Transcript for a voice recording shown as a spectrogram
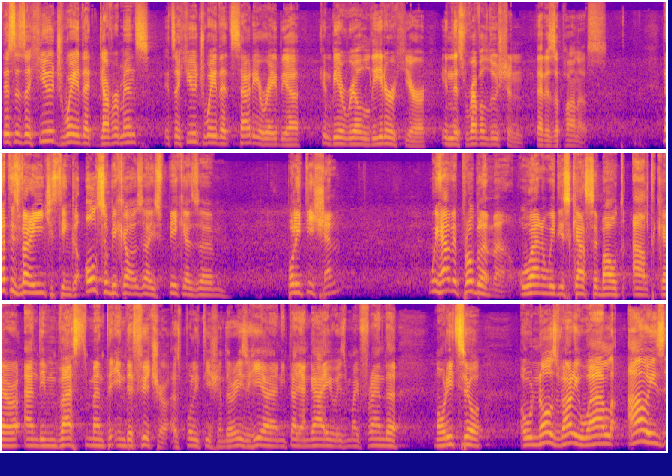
This is a huge way that governments, it's a huge way that Saudi Arabia can be a real leader here in this revolution that is upon us. That is very interesting. Also because I speak as a politician, we have a problem when we discuss about healthcare and investment in the future as politician. There is here an Italian guy who is my friend uh, Maurizio, who knows very well how it's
